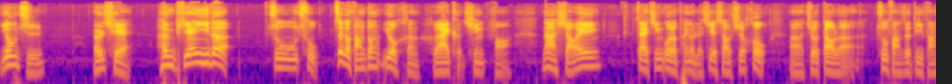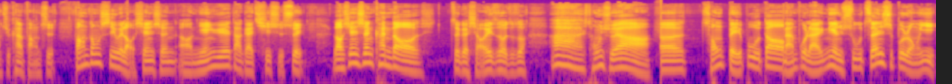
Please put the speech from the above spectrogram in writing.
优质。而且很便宜的租屋处，这个房东又很和蔼可亲哦。那小 A 在经过了朋友的介绍之后，呃，就到了租房子的地方去看房子。房东是一位老先生啊，年约大概七十岁。老先生看到这个小 A 之后，就说：“啊，同学啊，呃，从北部到南部来念书真是不容易。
